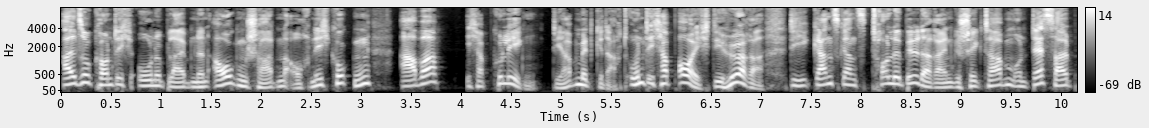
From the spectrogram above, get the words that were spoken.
also konnte ich ohne bleibenden Augenschaden auch nicht gucken, aber ich habe Kollegen, die haben mitgedacht. Und ich habe euch, die Hörer, die ganz, ganz tolle Bilder reingeschickt haben. Und deshalb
